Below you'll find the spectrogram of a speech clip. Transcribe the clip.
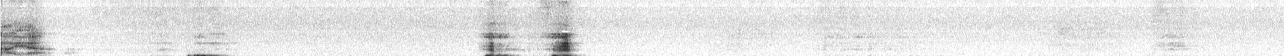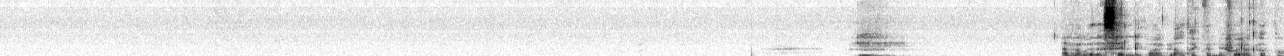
Nei mm. Mm. Mm. Mm. Er det noe ved deg selv du kan være glad og takknemlig for akkurat nå?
